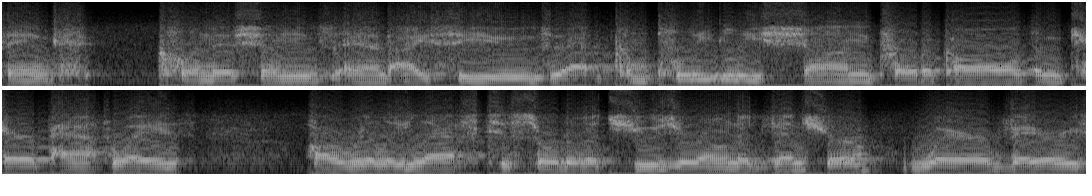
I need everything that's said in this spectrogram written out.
think clinicians and ICUs that completely shun protocols and care pathways are really left to sort of a choose your own adventure where very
